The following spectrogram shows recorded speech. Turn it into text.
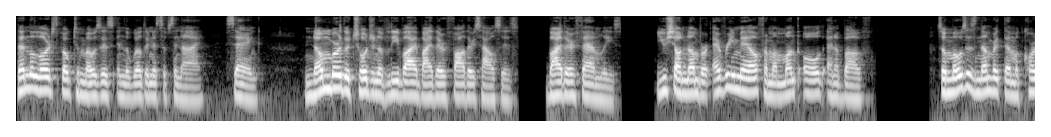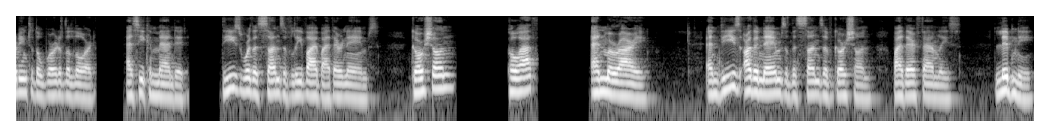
Then the Lord spoke to Moses in the wilderness of Sinai, saying, Number the children of Levi by their fathers' houses, by their families. You shall number every male from a month old and above. So Moses numbered them according to the word of the Lord, as he commanded. These were the sons of Levi by their names Gershon, Kohath, and Merari. And these are the names of the sons of Gershon by their families Libni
